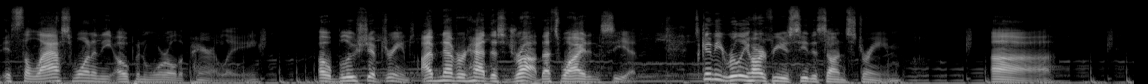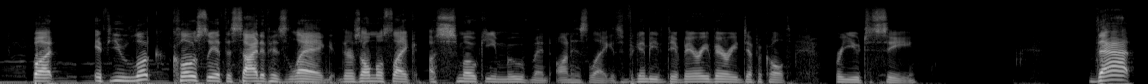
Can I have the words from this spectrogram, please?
it's the last one in the open world apparently. Oh, Blue Shift Dreams. I've never had this drop. That's why I didn't see it. It's going to be really hard for you to see this on stream. Uh but if you look closely at the side of his leg, there's almost like a smoky movement on his leg. It's going to be very very difficult for you to see. That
